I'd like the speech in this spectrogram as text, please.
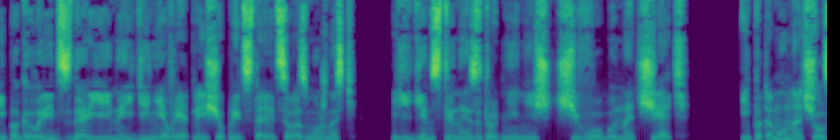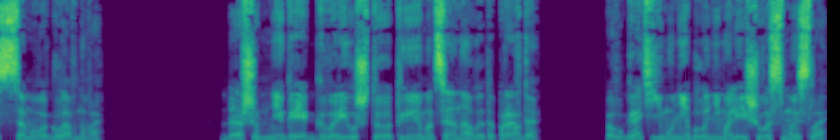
и поговорить с Дарьей наедине вряд ли еще представится возможность. Единственное затруднение, с чего бы начать? И потому начал с самого главного. «Даша, мне Грек говорил, что ты эмоционал, это правда?» Лгать ему не было ни малейшего смысла,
